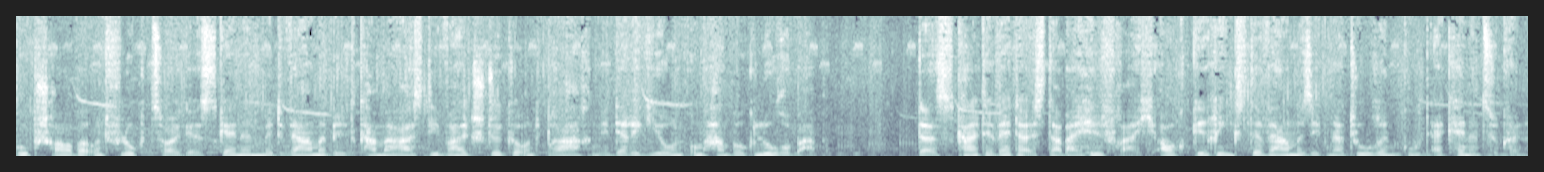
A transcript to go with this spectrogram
Hubschrauber und Flugzeuge scannen mit Wärmebildkameras die Waldstücke und Brachen in der Region um Hamburg-Lurup ab. Das kalte Wetter ist dabei hilfreich, auch geringste Wärmesignaturen gut erkennen zu können.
